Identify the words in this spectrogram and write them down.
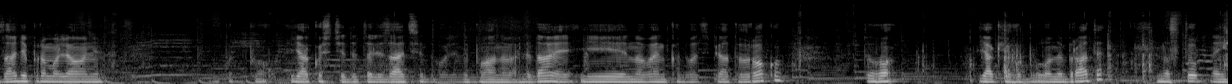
ззаді промальовані. Так, по якості деталізації доволі непогано виглядає. І новинка 25-го року. Того, як його було не брати. Наступний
